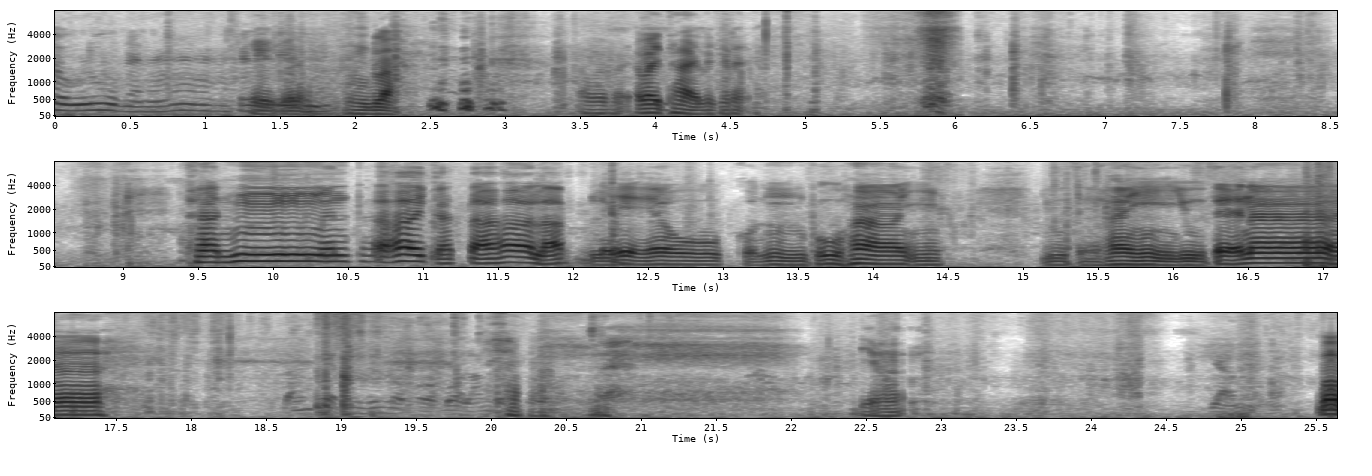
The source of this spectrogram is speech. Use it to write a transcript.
ส่งรูปนะนะก็เอเลอยก็ลืได้มอืม ล่ะ เอาไว้ไปเอาไว้ถ่ายเลยก็ได้ขันมันตายกะตาลับแล้วคนผู้ให้อยู่แต่ให้อยู่แต่หน้าครับผมเดี๋ยวฮะบ่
